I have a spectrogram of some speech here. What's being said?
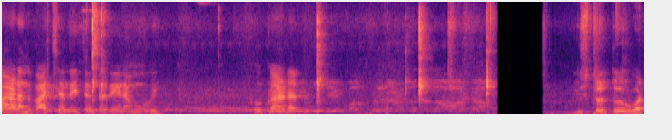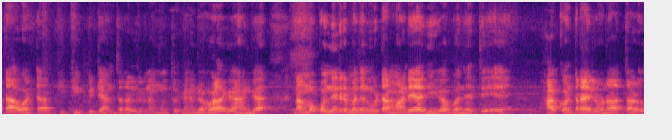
ಭಾಳ ಅಂದ್ರೆ ಭಾಳ ಚಂದ ಐತೆ ಅಂತದ ಏನೋ ಮೂವಿ ಖೋಖೋ ಆಡೋದು ಇಷ್ಟೊತ್ತು ವಟ ವಟ ಪಿಟಿ ಪಿಟಿ ಅಂತಾರಲ್ರಿ ನಮ್ಮ ಮುತ್ತಗ ಒಳಗೆ ಹಂಗೆ. ಹಂಗ ನಾ ಮಕ್ಕೊಂದಿನ್ರಿ ಮಧ್ಯಾಹ್ನ ಊಟ ಮಾಡಿ ಅದೀಗ ಬಂದೈತಿ. ಹಾಕೊಂಡು ಟ್ರಯಲ್ ನೋಡತ್ತಾಳು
